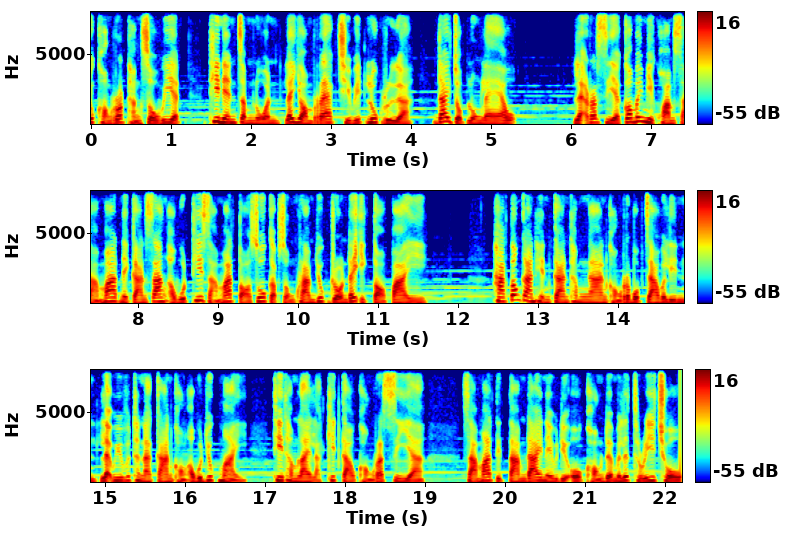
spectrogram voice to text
ยุคของรถถังโซเวียต ที่เน้นจำนวนและยอมแลกชีวิตลูกเรือ ได้จบลงแล้ว และรัสเซียก็ไม่มีความสามารถในการสร้างอาวุธที่สามารถต่อสู้กับสงครามยุคโดรนได้อีกต่อไปหากต้องการเห็นการทำงานของระบบจาวลิน และวิวัฒนาการของอาวุธยุคใหม่ ที่ทำลายหลักคิดเก่าของรัสเซีย สามารถติดตามได้ในวิดีโอของ The Military Show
